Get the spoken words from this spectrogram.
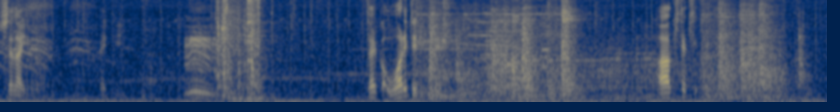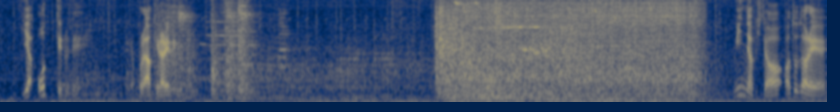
下ないよね。はい。うん。誰か追われてるよね。あー来た来た来た。いや追ってるね。いやこれ開けられるよみんな来た？あと誰？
